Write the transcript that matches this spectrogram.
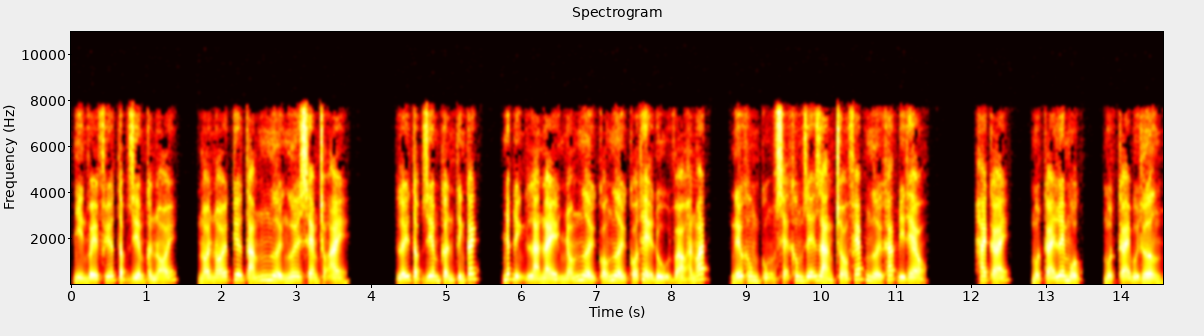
nhìn về phía tập diêm cần nói, nói nói kia tám người ngươi xem trọng ai. Lấy tập diêm cẩn tính cách, nhất định là này nhóm người có người có thể đủ vào hắn mắt, nếu không cũng sẽ không dễ dàng cho phép người khác đi theo. Hai cái, một cái lê mục, một cái bùi thương.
